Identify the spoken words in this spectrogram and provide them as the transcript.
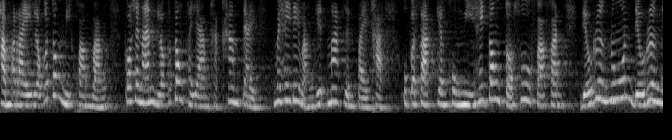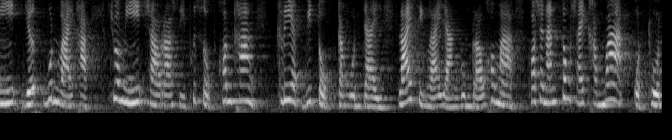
ทำอะไรเราก็ต้องมีความหวัง เพราะฉะนั้นเราก็ต้องพยายามหักห้ามใจ ไม่ให้ได้หวังเยอะมากเกินไปค่ะ อุปสรรคยังคงมีให้ต้องต่อสู้ฝ่าฟัน เดี๋ยวเรื่องนู้น เดี๋ยวเรื่องนี้เยอะวุ่นวายค่ะ ช่วงนี้ชาวราศีพฤษภค่อนข้าง เครียดวิตกกังวลใจหลายสิ่งหลายอย่างรุมเร้าเข้ามา เพราะฉะนั้นต้องใช้คำว่าอดทน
